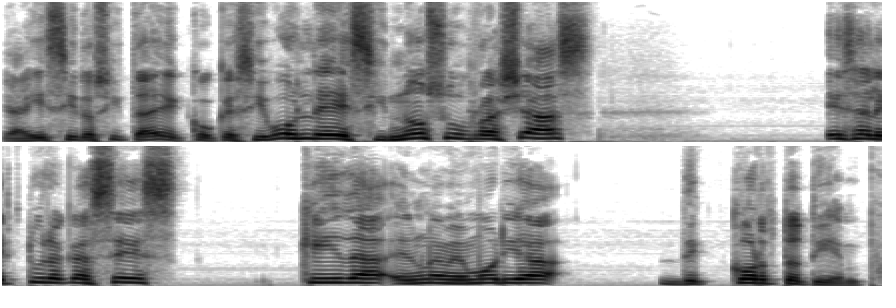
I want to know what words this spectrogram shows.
y ahí sí lo cita Eco, que si vos lees y no subrayás, esa lectura que haces queda en una memoria de corto tiempo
